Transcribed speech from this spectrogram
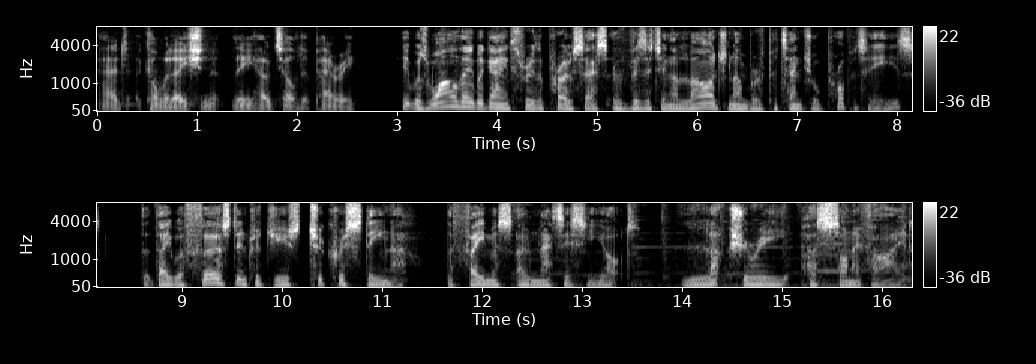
had accommodation at the Hotel de Paris. It was while they were going through the process of visiting a large number of potential properties that they were first introduced to Christina, the famous Onassis yacht. Luxury personified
